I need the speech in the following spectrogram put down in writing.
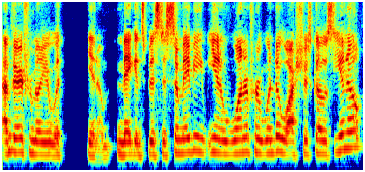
i'm very familiar with you know megan's business so maybe you know one of her window washers goes you know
